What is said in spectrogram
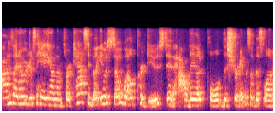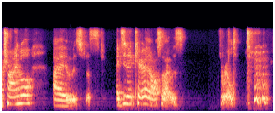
honestly, I know we were just hating on them for casting, but like it was so well produced and how they like pulled the strings of this love triangle. I was just I didn't care and also I was thrilled.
